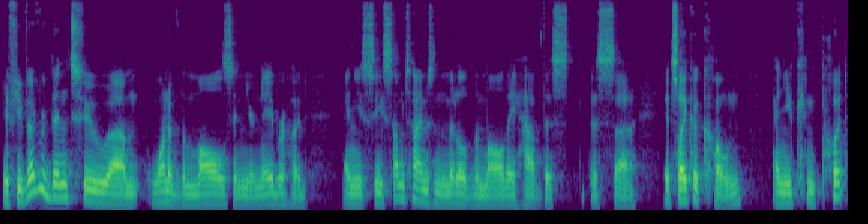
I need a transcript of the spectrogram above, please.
If you've ever been to um, one of the malls in your neighborhood, and you see sometimes in the middle of the mall they have this, this uh, it's like a cone, and you can put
